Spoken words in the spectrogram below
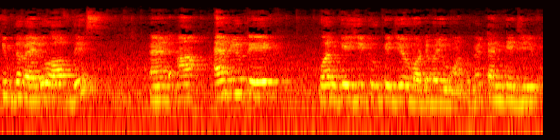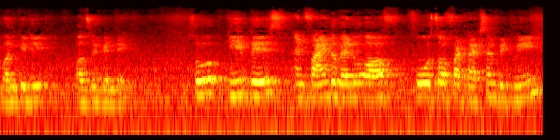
Keep the value of this, and uh, m you take 1 kg, 2 kg or whatever you want. Okay, 10 kg, 1 kg also you can take. So keep this and find the value of force of attraction between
